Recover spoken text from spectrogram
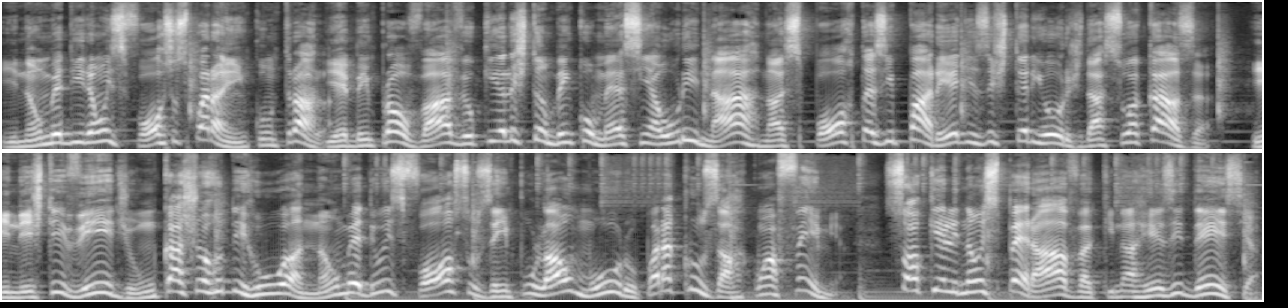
e não medirão esforços para encontrá-la. E é bem provável que eles também comecem a urinar nas portas e paredes exteriores da sua casa. E neste vídeo, um cachorro de rua não mediu esforços em pular o muro para cruzar com a fêmea. Só que ele não esperava que na residência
